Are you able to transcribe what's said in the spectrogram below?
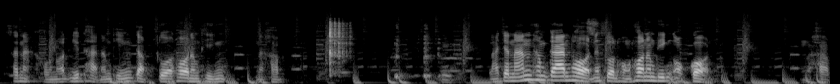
ลักษณะของน็อตยึดฐานน้ำทิ้งกับตัวท่อน้ำทิ้งนะครับ หลังจากนั้นทำการถอดในส่วนของท่อน้ำทิ้งออกก่อนนะครับ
